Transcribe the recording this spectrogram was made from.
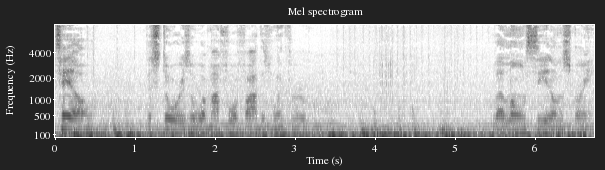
tell the stories of what my forefathers went through, let alone see it on the screen,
